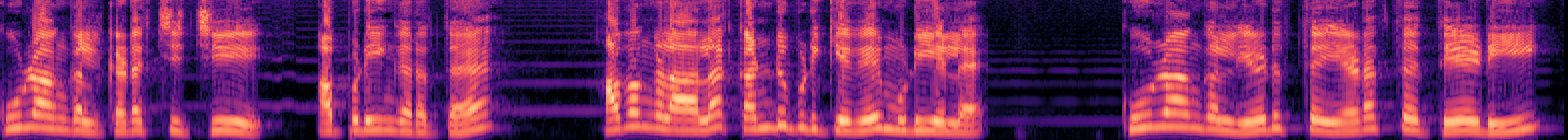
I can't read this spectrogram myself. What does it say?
கூழாங்கல் கிடைச்சிச்சு அப்படிங்கிறத அவங்களால கண்டுபிடிக்கவே முடியல. கூழாங்கல் எடுத்த இடத்த தேடி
